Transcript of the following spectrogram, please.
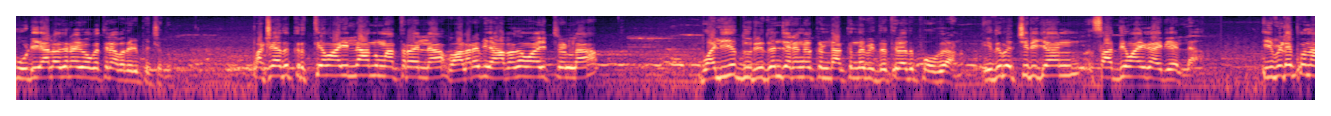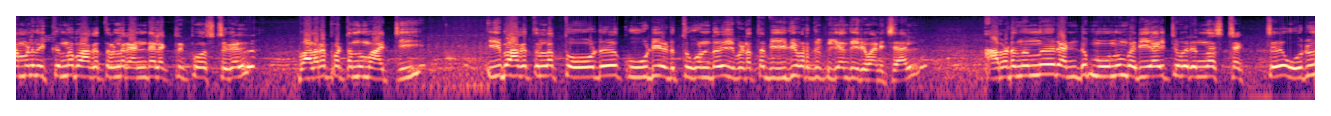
കൂടിയാലോചന യോഗത്തിൽ അവതരിപ്പിച്ചതും. പക്ഷേ അത് കൃത്യമായില്ല എന്ന് മാത്രമല്ല വളരെ വ്യാപകമായിട്ടുള്ള വലിയ ദുരിതം ജനങ്ങൾക്ക് ഉണ്ടാക്കുന്ന വിധത്തിൽ അത് പോകുകയാണ്. ഇത് വെച്ചിരിക്കാൻ സാധ്യമായ കാര്യമല്ല. ഇവിടെ ഇപ്പോൾ നമ്മൾ നിൽക്കുന്ന ഭാഗത്തുള്ള രണ്ട് ഇലക്ട്രിക് പോസ്റ്റുകൾ വളരെ പെട്ടെന്ന് മാറ്റി. ഈ ഭാഗത്തുള്ള തോട് കൂടിയെടുത്തുകൊണ്ട് ഇവിടുത്തെ വീതി വർദ്ധിപ്പിക്കാൻ തീരുമാനിച്ചാൽ അവിടെ നിന്ന് രണ്ടും മൂന്നും വരിയായിട്ട് വരുന്ന സ്ട്രക്റ്റ് ഒരു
